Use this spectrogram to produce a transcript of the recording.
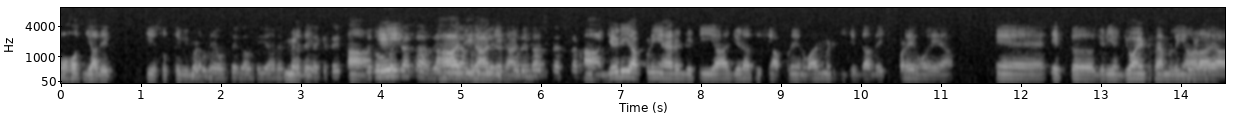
ਬਹੁਤ ਜ਼ਿਆਦਾ ਕੇਸ ਉੱਥੇ ਵੀ ਮਿਲਦੇ ਮਿਲਦੇ ਹਾਂ ਜਦੋਂ ਬੱਚਾ ਘਰ ਹਾਂ ਜੀ ਹਾਂ ਜੀ ਹਾਂ ਜੀ ਹਾਂ ਜਿਹੜੀ ਆਪਣੀ ਹੈਰੀਡਿਟੀ ਆ ਜਿਹੜਾ ਤੁਸੀਂ ਆਪਣੇ এনवायरमेंट 'ਚ ਜਿੱਦਾਂ ਦੇ ਪੜੇ ਹੋਏ ਆ ਇੱਕ ਜਿਹੜੀਆਂ ਜੁਆਇੰਟ ਫੈਮਲੀਆਂ ਵਾਲਾ ਆ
